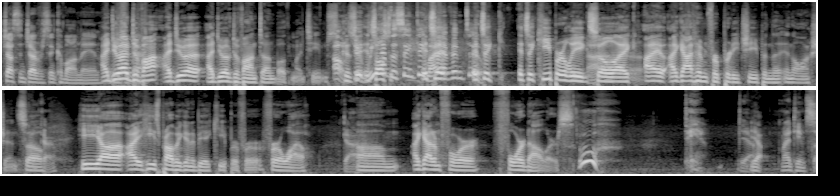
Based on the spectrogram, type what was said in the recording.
Justin Jefferson, come on, man. I do have the Devon. I do. Have, I do have Devonta on both my teams. Oh, 'Cause dude, we have the same team. It's I a- have him too. It's a it's a keeper league. So like I, I got him for pretty cheap in the in the auction. So Okay. he uh I he's probably going to be a keeper for for a while. Got it. Um, I got him for four dollars. Whew. Damn. Yeah. Yeah. My team So-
